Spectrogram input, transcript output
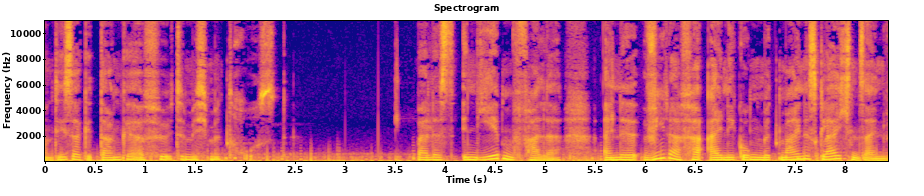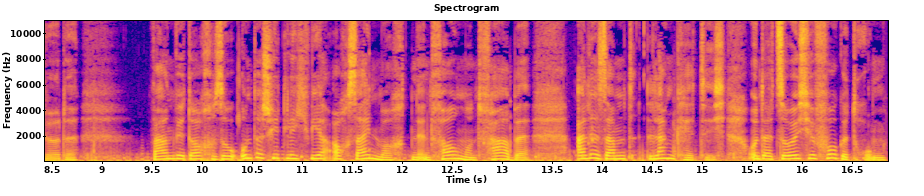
Und dieser Gedanke erfüllte mich mit Trost, weil es in jedem Falle eine Wiedervereinigung mit meinesgleichen sein würde, waren wir doch so unterschiedlich wir auch sein mochten in Form und Farbe, allesamt langkettig und als solche vorgedrungen,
